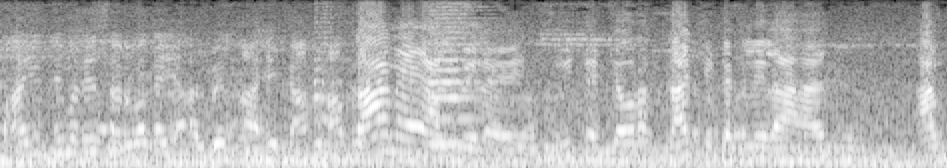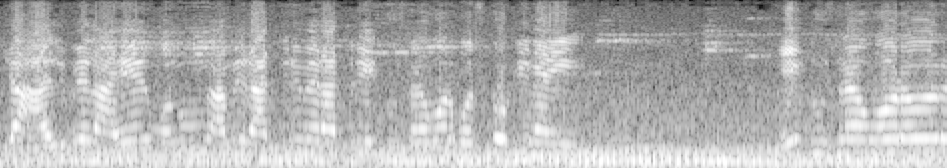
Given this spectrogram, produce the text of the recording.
महायुतीमध्ये सर्व काही अलबेल आहे का? हा का नाही आलबेल आहे? तुम्ही त्याच्यावरच का चिटकलेला आहात? आमच्या आलबेल आहे म्हणून आम्ही रात्री रात्री एक दुसऱ्यावर बसतो की नाही? एक दुसऱ्यावर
